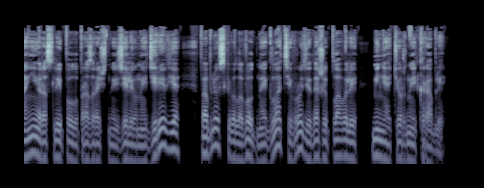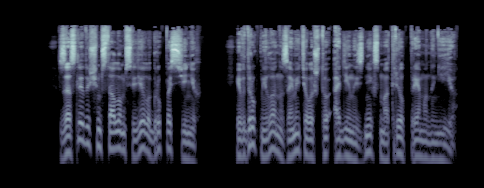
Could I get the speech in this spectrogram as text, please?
На ней росли полупрозрачные зеленые деревья, поблескивала водная гладь и вроде даже плавали миниатюрные корабли. За следующим столом сидела группа синих, и вдруг Милана заметила, что один из них смотрел прямо на нее.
